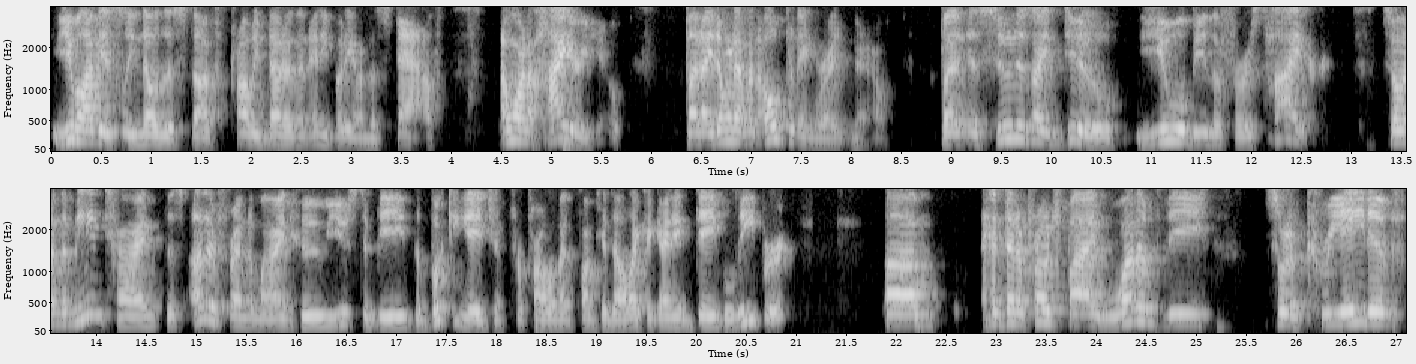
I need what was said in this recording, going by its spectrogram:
you obviously know this stuff probably better than anybody on the staff. I want to hire you, but I don't have an opening right now. But as soon as I do, you will be the first hire. So in the meantime, this other friend of mine who used to be the booking agent for Parliament Funkadelic, a guy named Dave Liebert, um, had been approached by one of the sort of creative,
